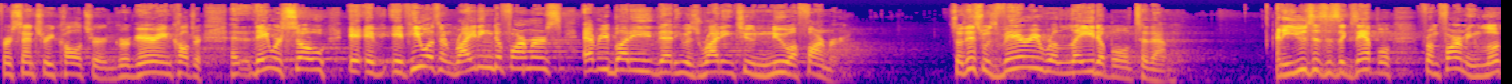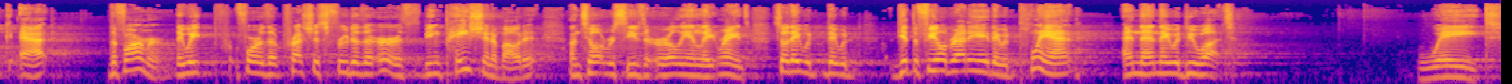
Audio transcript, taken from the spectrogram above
first century culture, agrarian culture. Uh, they were so, if, if he wasn't writing to farmers, everybody that he was writing to knew a farmer. So this was very relatable to them. And he uses this example from farming. Look at the farmer. They wait for the precious fruit of the earth, being patient about it until it receives the early and late rains. So they would, they would get the field ready, they would plant, and then they would do what? Wait.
